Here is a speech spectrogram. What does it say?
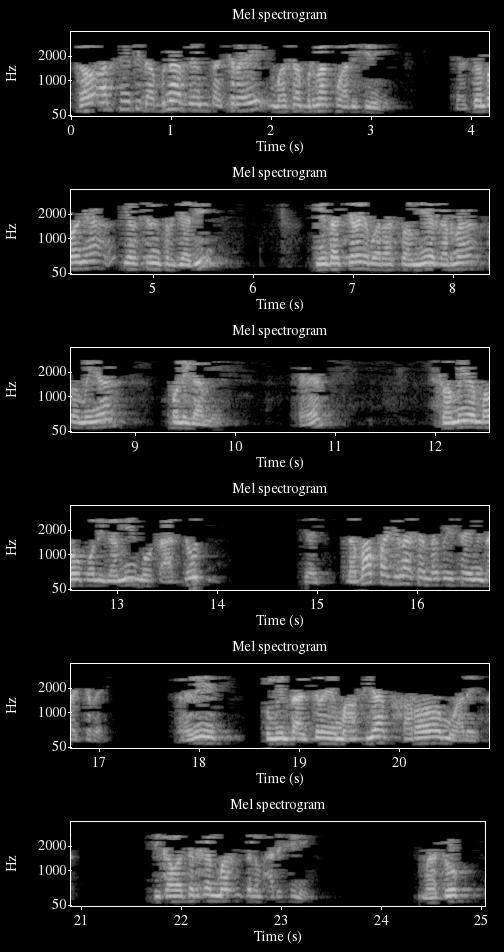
Kalau alasannya tidak benar dia minta cerai maka berlaku hadis ini ya, contohnya yang sering terjadi minta cerai pada suaminya karena suaminya poligami ya. suaminya mau poligami mau ta'adud Ya, nah bapak jelaskan tapi saya minta cerai. Nah, ini permintaan cerai yang maksiat haram alaiha. Dikhawatirkan masuk dalam hadis ini. Masuk,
